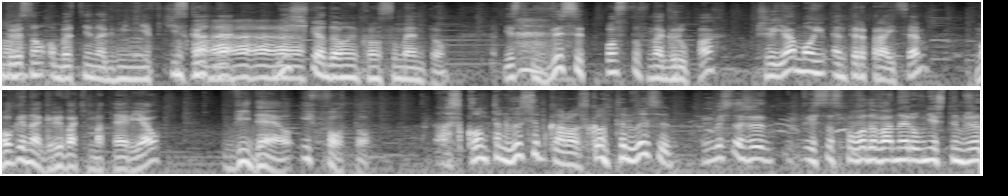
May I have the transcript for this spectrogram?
które No. są obecnie nagminnie wciskane nieświadomym konsumentom. Jest wysyp postów na grupach, czy ja moim enterprise'em mogę nagrywać materiał, wideo i foto. A skąd ten wysyp, Karol? Skąd ten wysyp? Myślę, że jest to spowodowane również tym, że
